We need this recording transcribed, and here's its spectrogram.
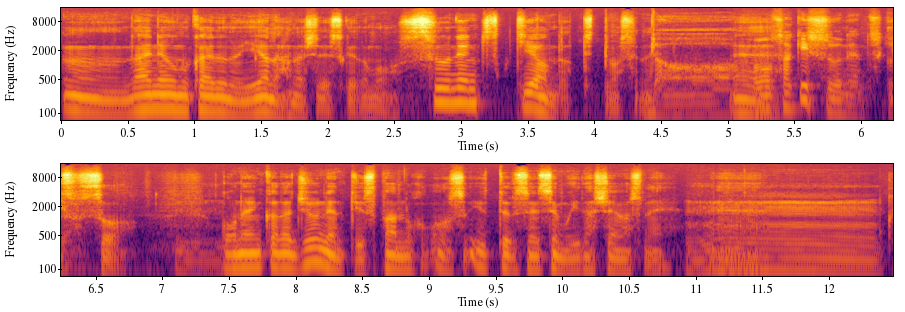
うん、来年を迎えるのに嫌な話ですけども数年付き合うんだって言ってますよね。えー、この先数年付き合うそう、うん、5年から10年っていうスパンの言ってる先生もいらっしゃいますね。えー、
